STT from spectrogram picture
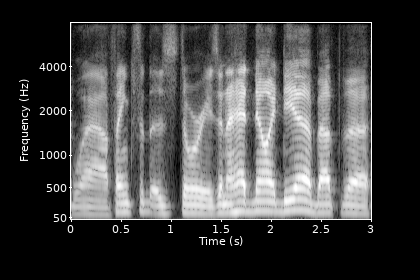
Wow, thanks for those stories. And I had no idea about the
